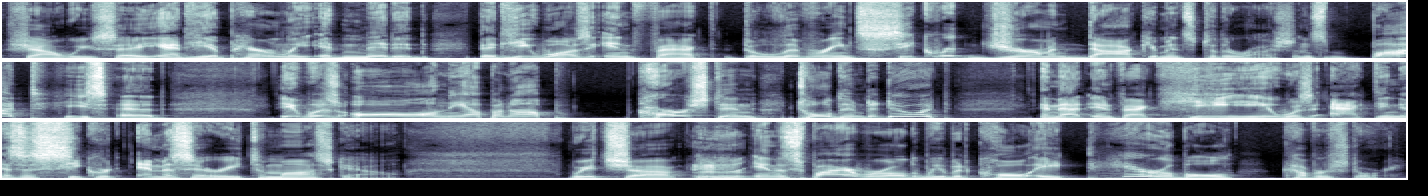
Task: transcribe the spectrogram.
shall we say, and he apparently admitted that he was, in fact, delivering secret German documents to the Russians. But, he said, it was all on the up and up. Carsten told him to do it, and that, in fact, he was acting as a secret emissary to Moscow, which uh, in the spy world we would call a terrible cover story.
